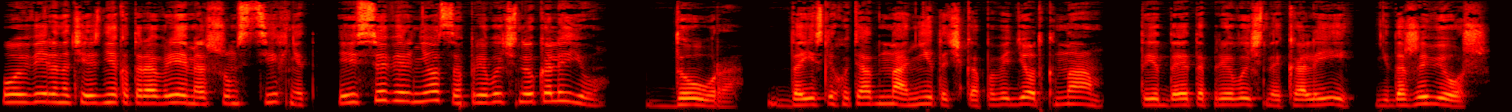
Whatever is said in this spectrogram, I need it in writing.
Уверена, через некоторое время шум стихнет, и все вернется в привычную колею». «Дура! Да если хоть одна ниточка поведет к нам, ты до этой привычной колеи не доживешь».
